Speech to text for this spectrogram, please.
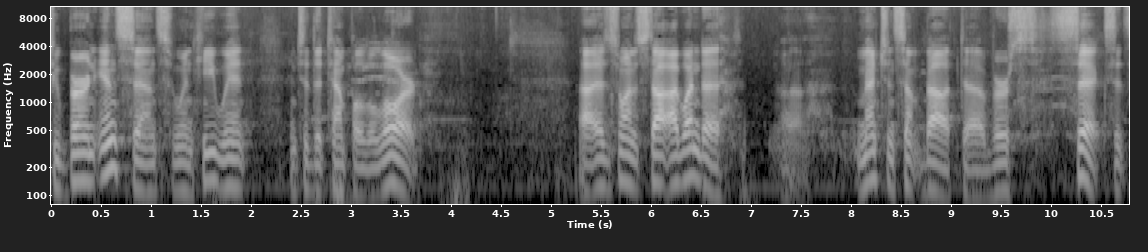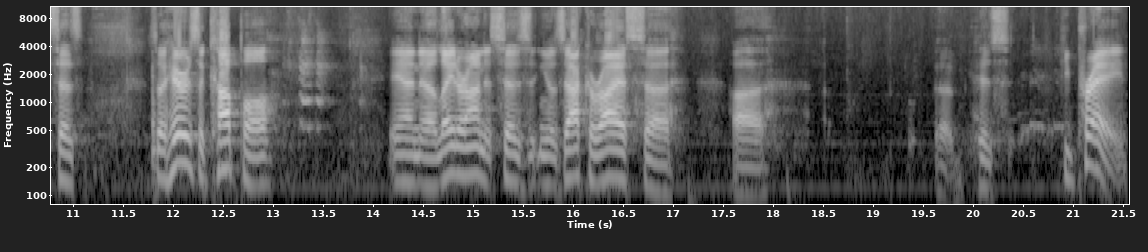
to burn incense when he went into the temple of the Lord. Uh, I just want to stop. I wanted to uh, mention something about uh, verse 6. It says, So here's a couple, and uh, later on it says, you know, Zacharias, uh, uh, his, he prayed.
